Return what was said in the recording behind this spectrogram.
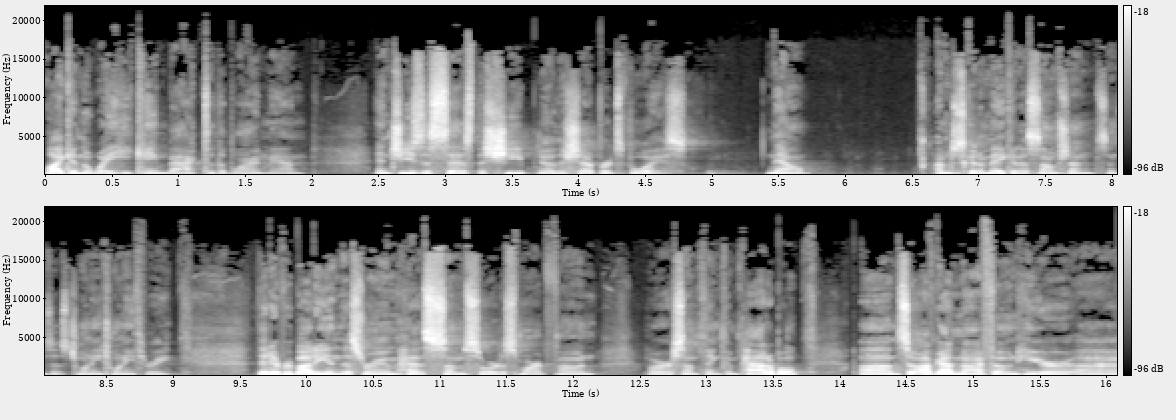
like in the way He came back to the blind man. And Jesus says, The sheep know the shepherd's voice. Now, I'm just going to make an assumption since it's 2023 that everybody in this room has some sort of smartphone or something compatible. Um, so I've got an iPhone here, uh,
